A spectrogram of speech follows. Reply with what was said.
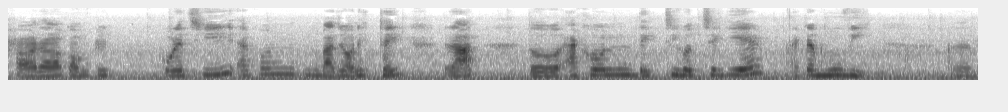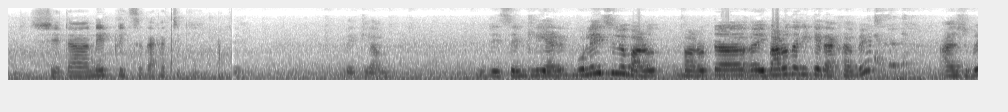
খাওয়া দাওয়া কমপ্লিট করেছি। এখন বাজে অনেকটাই রাত। তো এখন দেখছি হচ্ছে গিয়ে একটা মুভি সেটা নেটফ্লিক্সে দেখাচ্ছি কি। দেখলাম। রিসেন্টলি অ্যাডেড বলেই ছিল বারো, বারোটা, এই বারো তারিখে দেখাবে। আসবে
